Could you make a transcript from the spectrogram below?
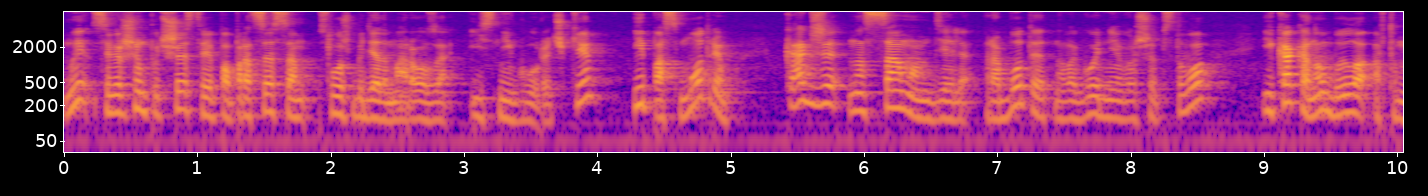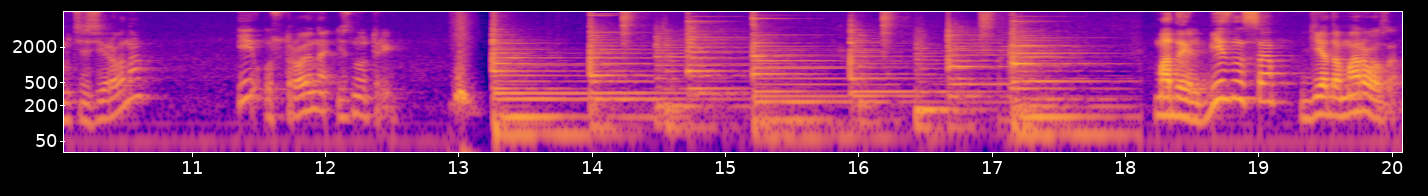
мы совершим путешествие по процессам службы Деда Мороза и Снегурочки и посмотрим, как же на самом деле работает новогоднее волшебство и как оно было автоматизировано и устроено изнутри. Модель бизнеса Деда Мороза.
